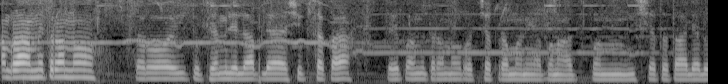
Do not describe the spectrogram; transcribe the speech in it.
राम राम मित्रांनो. सर्व यूट्यूब फॅमिलीला आपल्या शुभ सकाळ ते पण मित्रांनो रोजच्या प्रमाणे आपण आज पण शेतात आलेलो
